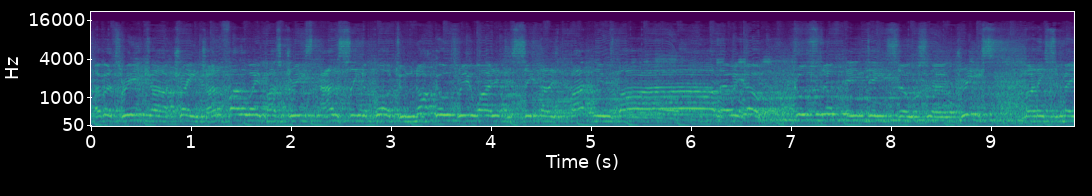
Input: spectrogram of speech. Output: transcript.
of a three-car train, trying to find a way past Greece and Singapore. Do not go three wide into Sing. That is bad news. Ah, there we go. Good stuff indeed. So uh, Greece managed to make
